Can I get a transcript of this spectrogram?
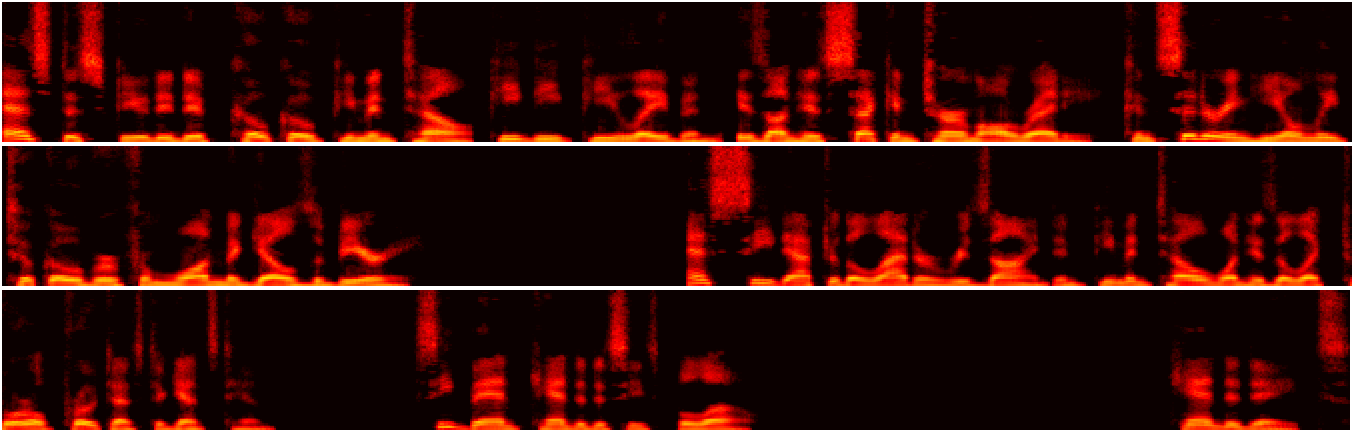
S disputed if Coco Pimentel PDP Laban is on his second term already, considering he only took over from Juan Miguel Zubiri. S seat after the latter resigned and Pimentel won his electoral protest against him. See banned candidacies, below. Candidates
